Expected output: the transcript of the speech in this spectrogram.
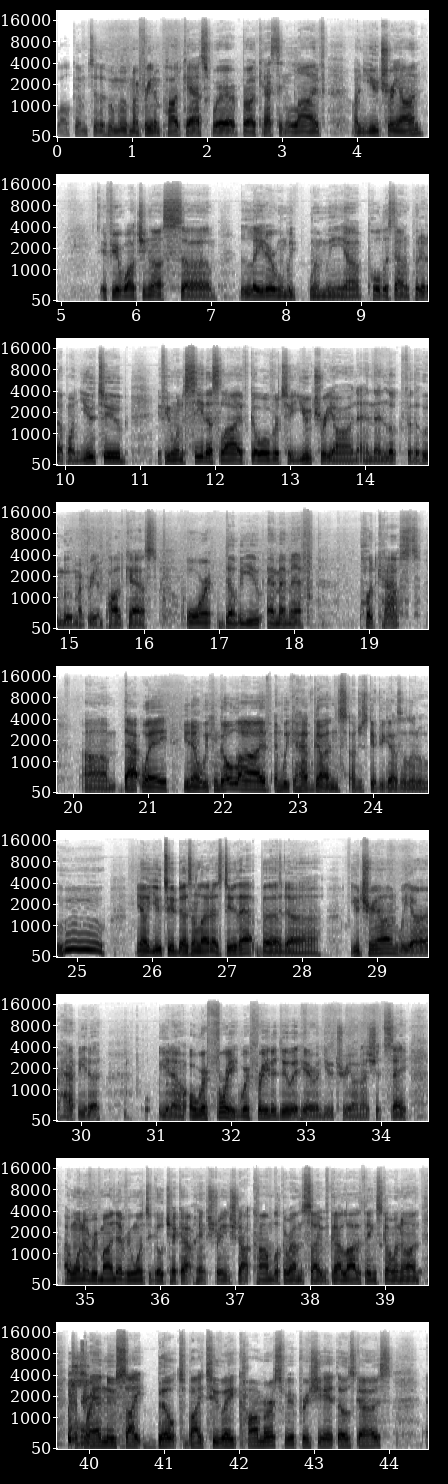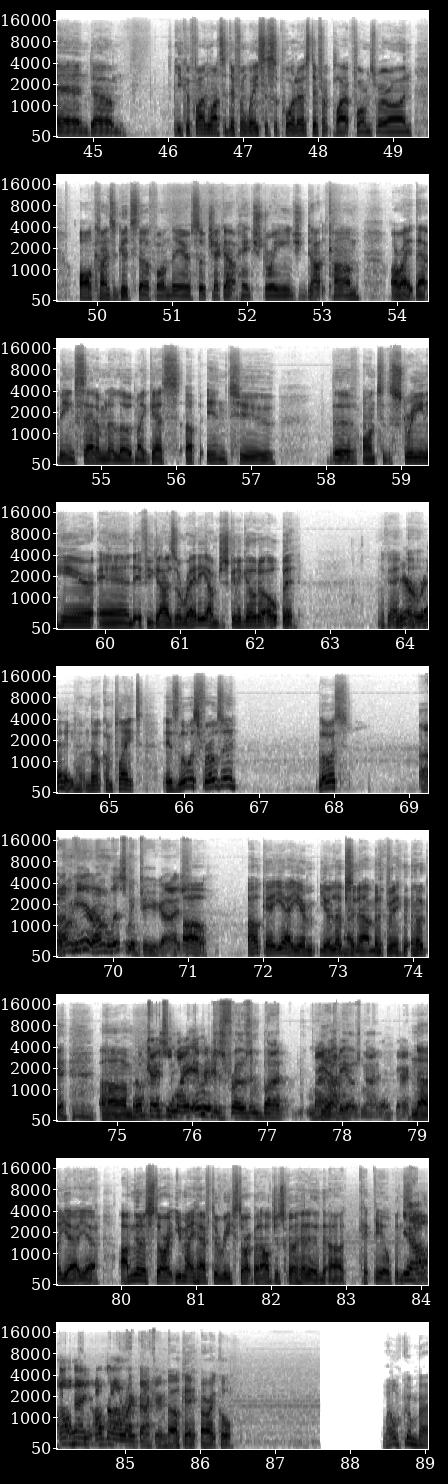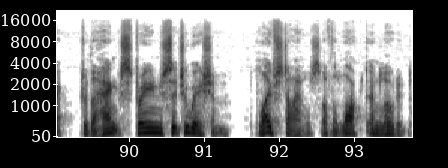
Welcome to the Who Moved My Freedom podcast. We're broadcasting live on Utreon. If you're watching us uh, later when we when we uh, pull this down and put it up on YouTube, if you want to see this live, go over to Utreon and then look for the Who Moved My Freedom podcast or WMMF podcast. Um, that way, you know, we can go live and we can have guns. I'll just give you guys a little, ooh. You know, YouTube doesn't let us do that, but uh, Utreon, we are happy to, you know, or we're free. We're free to do it here on Utreon, I should say. I want to remind everyone to go check out hankstrange.com. Look around the site. We've got a lot of things going on. It's a brand new site built by 2A Commerce. We appreciate those guys. And um, you can find lots of different ways to support us, different platforms we're on, all kinds of good stuff on there. So check out hankstrange.com. All right, that being said, I'm going to load my guests up into the onto the screen here, and if you guys are ready, I'm just gonna go to open. Okay, we are no, ready. No, no, complaints. Is Lewis frozen? Lewis, I'm oh. here. I'm listening to you guys. Oh, okay. Yeah, your your lips are not moving. okay. Um, okay, so my image is frozen, but my yeah. audio's not. Okay. No, yeah, yeah. I'm gonna start. You might have to restart, but I'll just go ahead and uh, kick the open. Yeah, I'll, I'll hang. I'll dial right back in. Okay. All right. Cool. Welcome back to the Hank Strange Situation Lifestyles of the Locked and Loaded.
